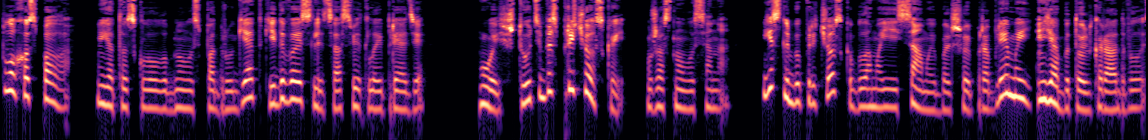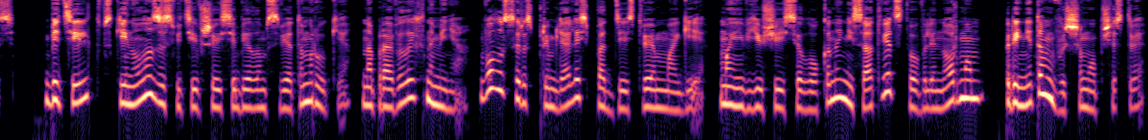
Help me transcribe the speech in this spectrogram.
«Плохо спала». Я тускло улыбнулась подруге, откидывая с лица светлые пряди. «Ой, что у тебя с прической?» — ужаснулась она. «Если бы прическа была моей самой большой проблемой, я бы только радовалась». Бетильд вскинула засветившиеся белым светом руки, направила их на меня. Волосы распрямлялись под действием магии. Мои вьющиеся локоны не соответствовали нормам, принятым в высшем обществе.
